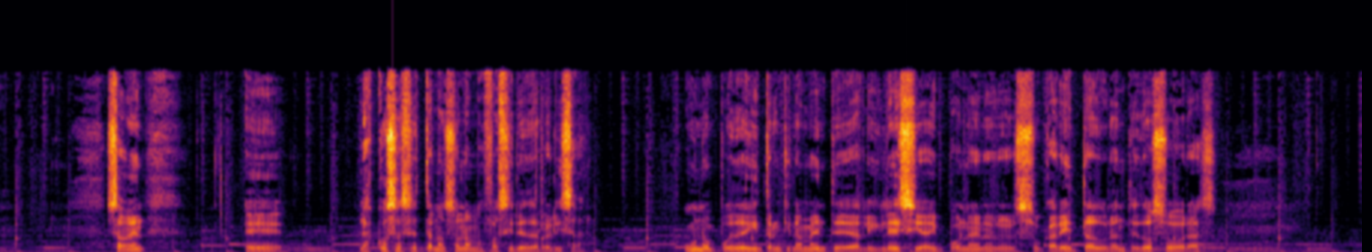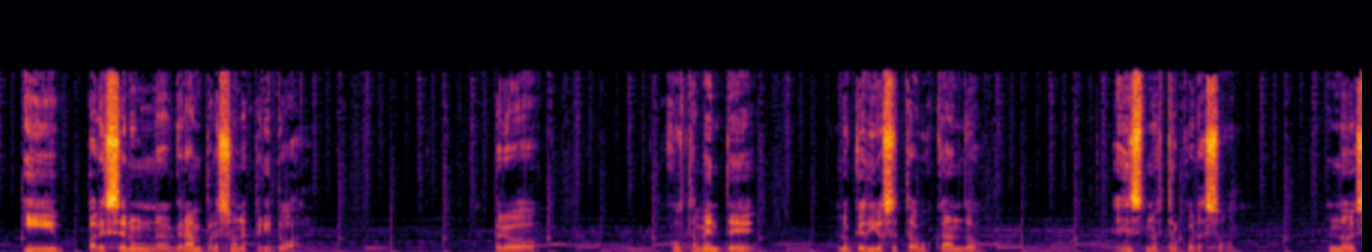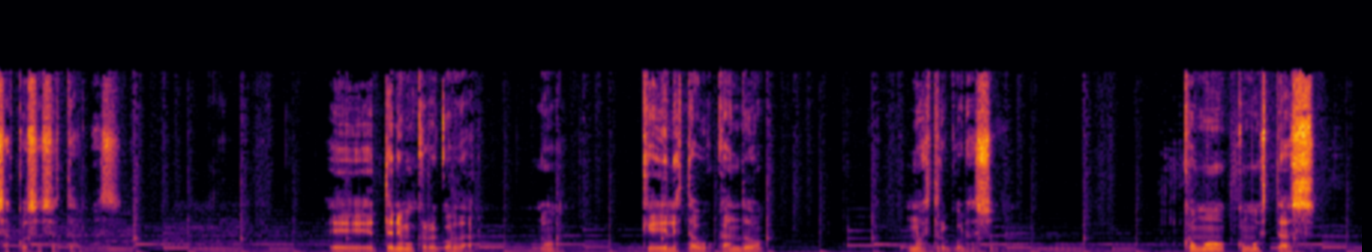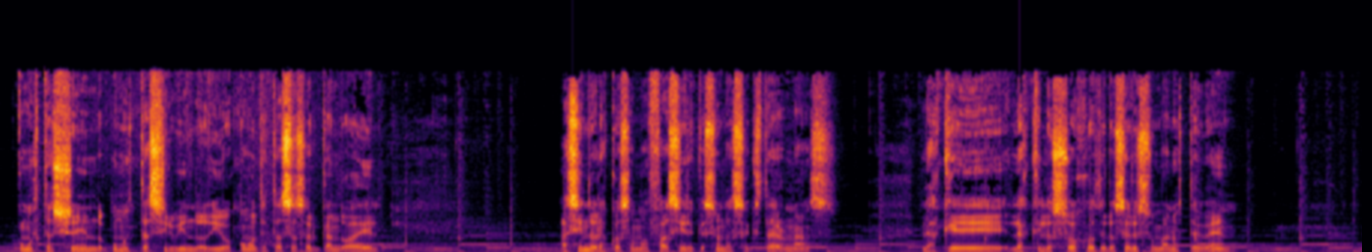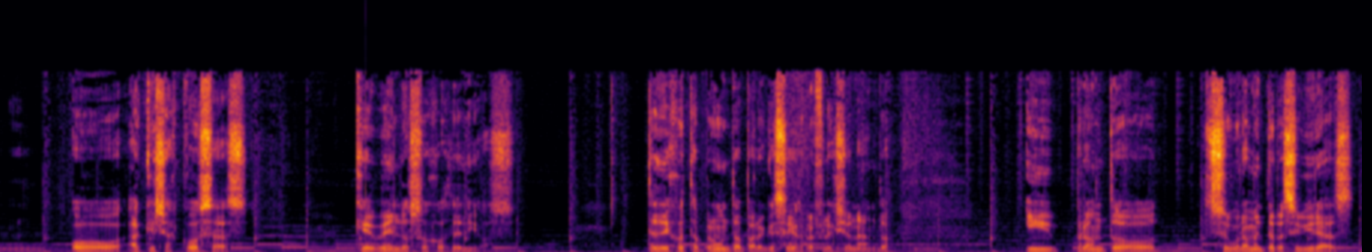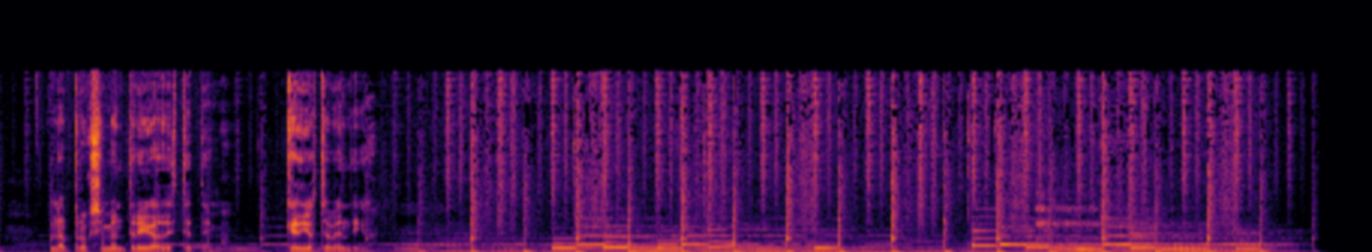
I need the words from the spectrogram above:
Saben, eh, las cosas externas son las más fáciles de realizar. Uno puede ir tranquilamente a la iglesia y poner su careta durante dos horas y parecer una gran persona espiritual. Pero justamente lo que Dios está buscando es nuestro corazón, no esas cosas externas. Eh, tenemos que recordar ¿no? que Él está buscando nuestro corazón. ¿Cómo, cómo, estás, ¿Cómo estás yendo? ¿Cómo estás sirviendo a Dios? ¿Cómo te estás acercando a Él? ¿Haciendo las cosas más fáciles que son las externas? ¿Las que, las que los ojos de los seres humanos te ven? ¿O aquellas cosas que ven los ojos de Dios? Te dejo esta pregunta para que sigas reflexionando y pronto seguramente recibirás la próxima entrega de este tema. Que Dios te bendiga.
